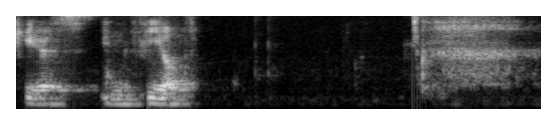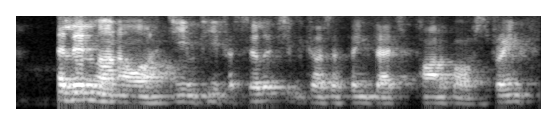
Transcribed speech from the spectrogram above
peers in the field. A little on our GMP facility, because I think that's part of our strength.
